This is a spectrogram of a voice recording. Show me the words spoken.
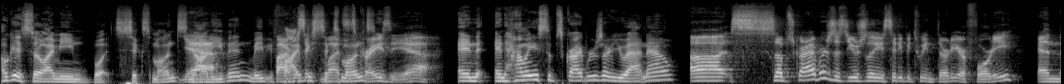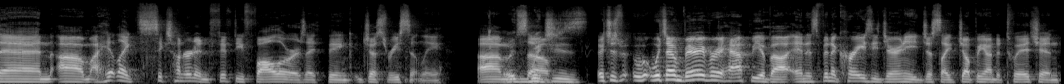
Okay, so I mean, what six months? Yeah. Not even, maybe Five, five, or six, to six months. months. Crazy. Yeah. And and how many subscribers are you at now? Uh, subscribers is usually sitting between 30 or 40. And then um, I hit like 650 followers, I think, just recently. Um, so, Which is which is which I'm very very happy about, and it's been a crazy journey, just like jumping onto Twitch and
